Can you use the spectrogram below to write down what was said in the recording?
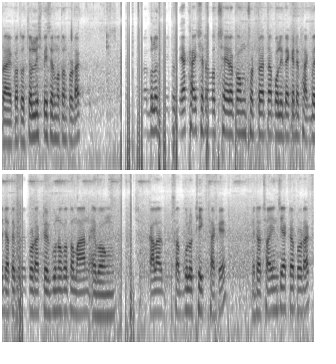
প্রায় কত? চল্লিশ পিসের মতন প্রোডাক্ট প্রোডাক্টগুলো যদি একটু দেখাই, সেটা হচ্ছে এরকম ছোট্ট একটা পলি প্যাকেটে থাকবে, যাতে করে প্রোডাক্টের গুণগত মান এবং কালার সবগুলো ঠিক থাকে। এটা ছয় ইঞ্চি একটা প্রোডাক্ট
